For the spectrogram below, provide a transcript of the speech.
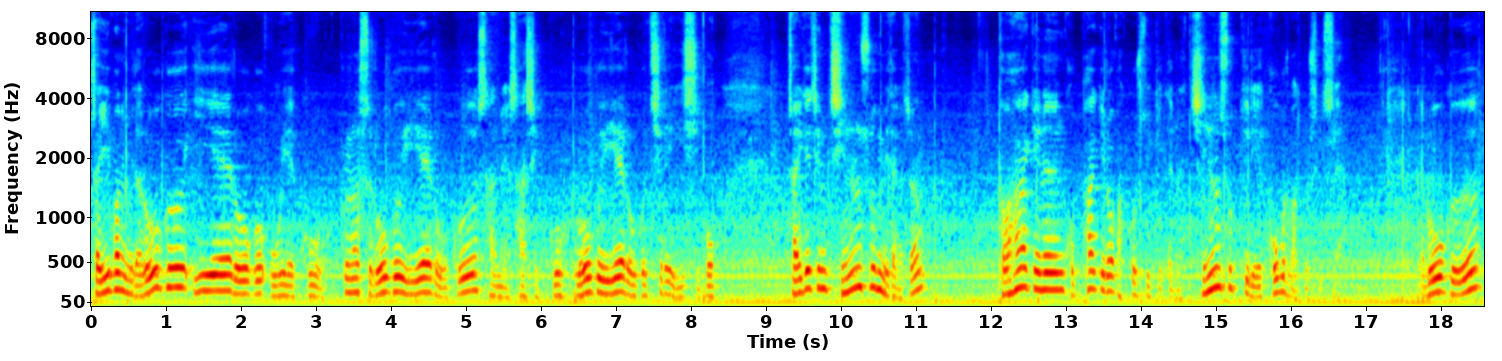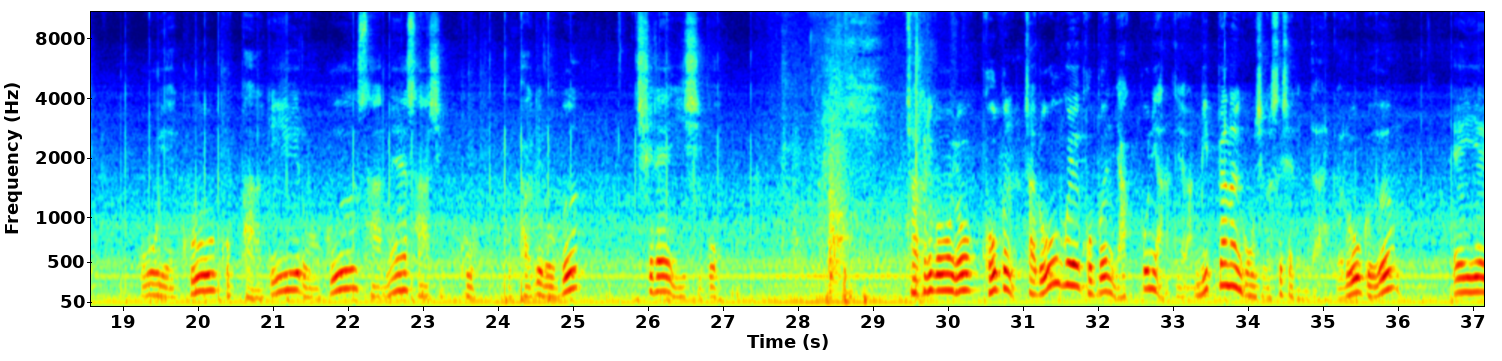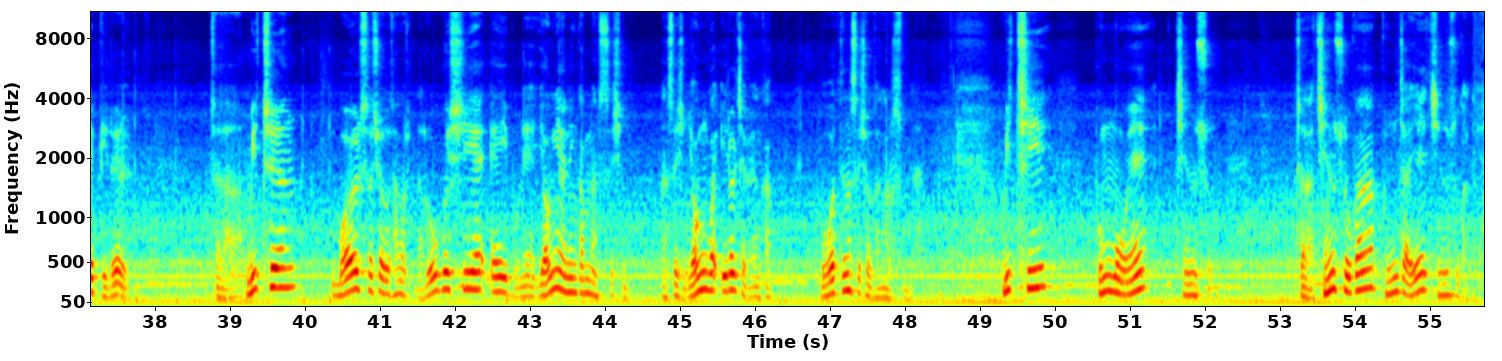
자 2번입니다. 로그 2의 로그 5의 9 플러스 로그 2의 로그 3의 49 로그 2의 로그 7의 25 자 이게 지금 진수입니다. 그죠? 더하기는 곱하기로 바꿀 수 있기 때문에 진수끼리 곱으로 바꿀 수 있어요. 그러니까 로그 5의 9 곱하기 로그 3의 49 곱하기 로그 7의 25 자 그리고 요 곱은 자 로그의 곱은 약분이 안 돼요. 밑변환 공식을 쓰셔야 됩니다. 그러니까 로그 a의 b를 자 밑은 뭘 쓰셔도 상관없습니다. 로그 c의 a분의 0이 아닌 값만 쓰시면 안 쓰시면 0과 1을 제외한 값 뭐든 쓰셔도 상관없습니다. 밑이 분모의 진수. 자 진수가 분자의 진수가 돼요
